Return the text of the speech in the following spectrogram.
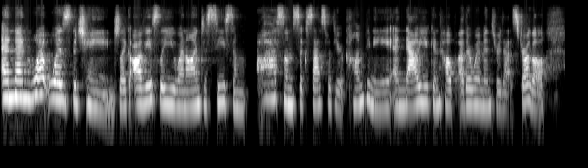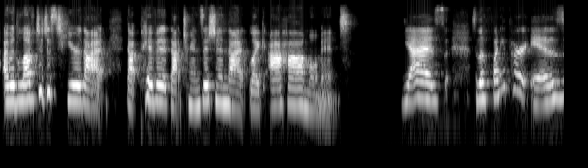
And then what was the change? Like, obviously, you went on to see some awesome success with your company, and now you can help other women through that struggle. I would love to just hear that that pivot, that transition, that like aha moment. Yes. So the funny part is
